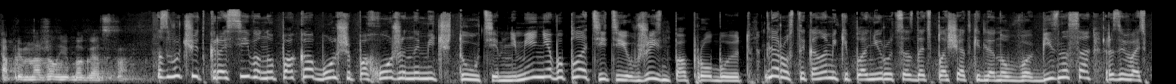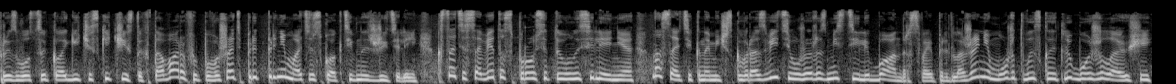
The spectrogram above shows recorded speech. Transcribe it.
а примножал ее богатство. Звучит красиво, но пока больше похоже на мечту. Тем не менее, воплотить ее в жизнь попробуют. Для роста экономики планируют создать площадки для нового бизнеса, развивать производство экологически чистых товаров и повышать предпринимательскую активность жителей. Кстати, совета спросят и у населения. На сайте экономического развития уже разместили баннер. Свои предложения может высказать любой желающий.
